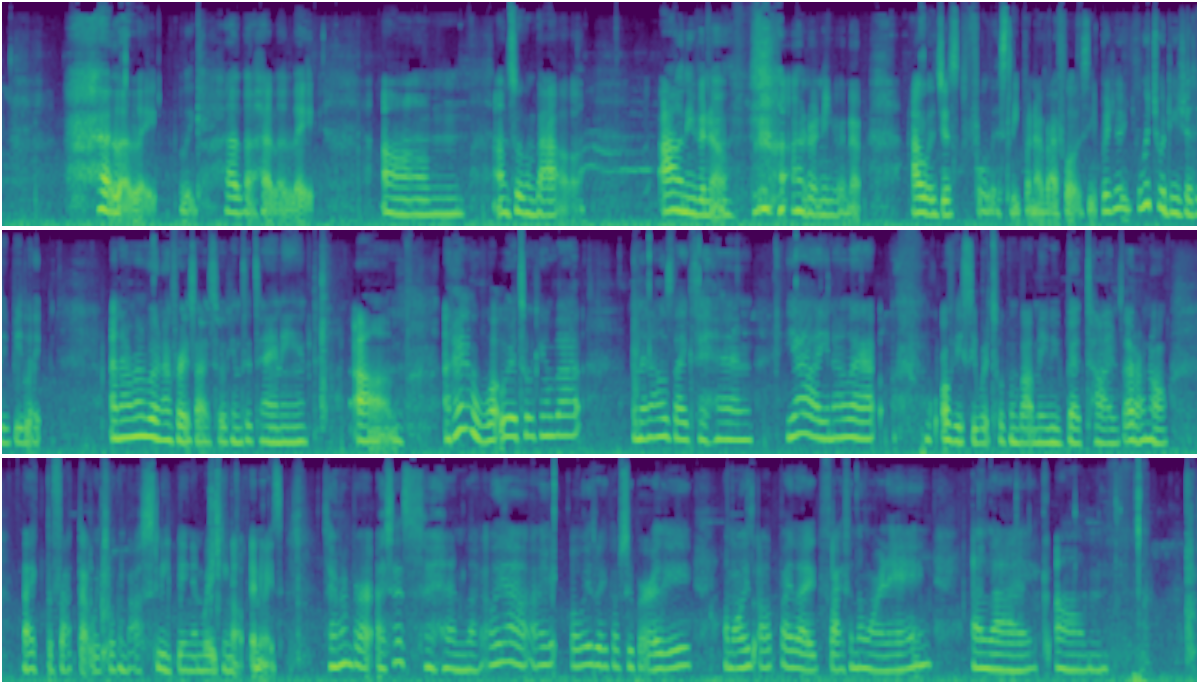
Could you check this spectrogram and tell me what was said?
hella late, like hella, hella late. Um, I'm talking about I don't even know. I don't even know. I would just fall asleep whenever I fall asleep, which, which would usually be late. And I remember when I first started talking to Tiny, um, I don't know what we were talking about. And then I was like to him, yeah, you know, like, obviously we're talking about maybe bedtimes. I don't know, like the fact that we're talking about sleeping and waking up. Anyways, so I remember I said to him, like, oh yeah, I always wake up super early. I'm always up by like five in the morning. And like, um,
